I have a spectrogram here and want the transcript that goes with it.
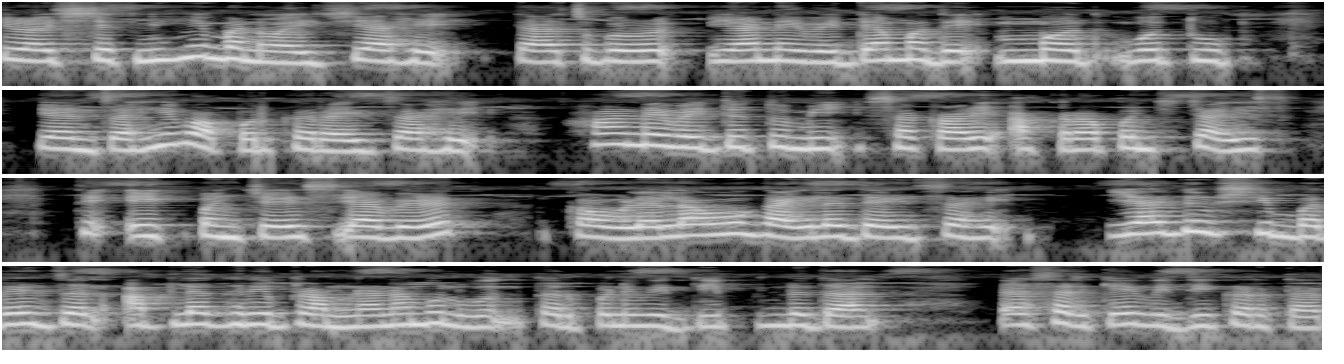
तिळाची चटणीही बनवायची आहे. त्याचबरोबर या नैवेद्यामध्ये मध व तूप यांचाही वापर करायचा आहे. हा नैवेद्य तुम्ही सकाळी अकरा पंचेचाळीस ते एक पंचेचाळीस या वेळेत कावळ्याला व गाईला द्यायचं आहे. या दिवशी बरेच जण आपल्या घरी ब्राह्मणांना बोलवून तर्पणविधी पिंडदान यासारख्या विधी करतात.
